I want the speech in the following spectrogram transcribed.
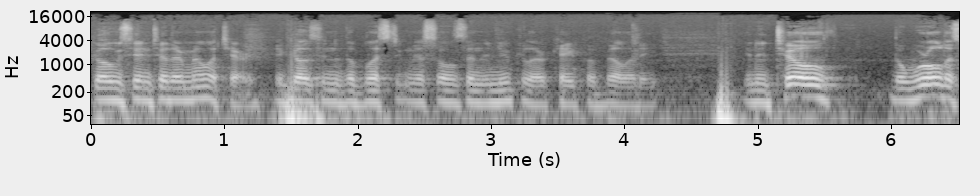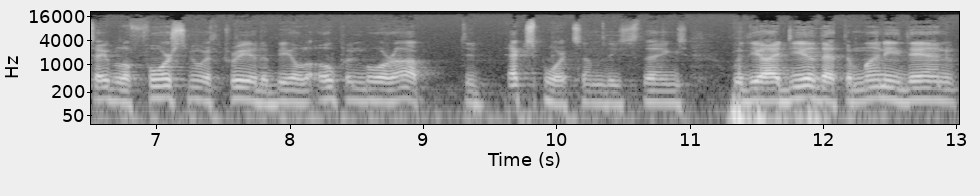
goes into their military. It goes into the ballistic missiles and the nuclear capability. And until the world is able to force North Korea to be able to open more up to export some of these things, with the idea that the money then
